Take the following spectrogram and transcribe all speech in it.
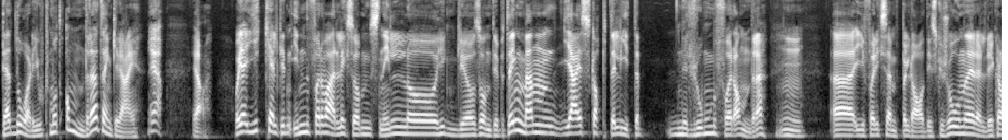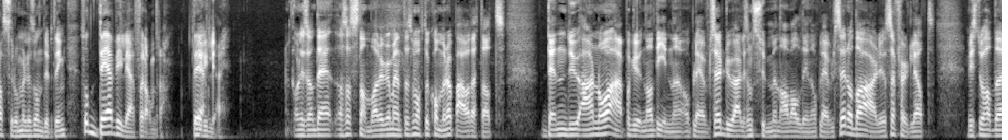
det er dårlig gjort mot andre, tenker jeg. Ja. Ja. Og jeg gikk hele tiden inn for å være liksom snill og hyggelig og sånne type ting, men jeg skapte lite rom for andre. Eh, I for eksempel da diskusjoner eller i klasserom eller sånne type ting. Så det ville jeg forandra. Det Ja. ville jeg. Og liksom det, altså Standardargumentet som ofte kommer opp, er jo dette at den du er nå, er pga. dine opplevelser. Du er liksom summen av alle dine opplevelser. Og da er det jo selvfølgelig at hvis du hadde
